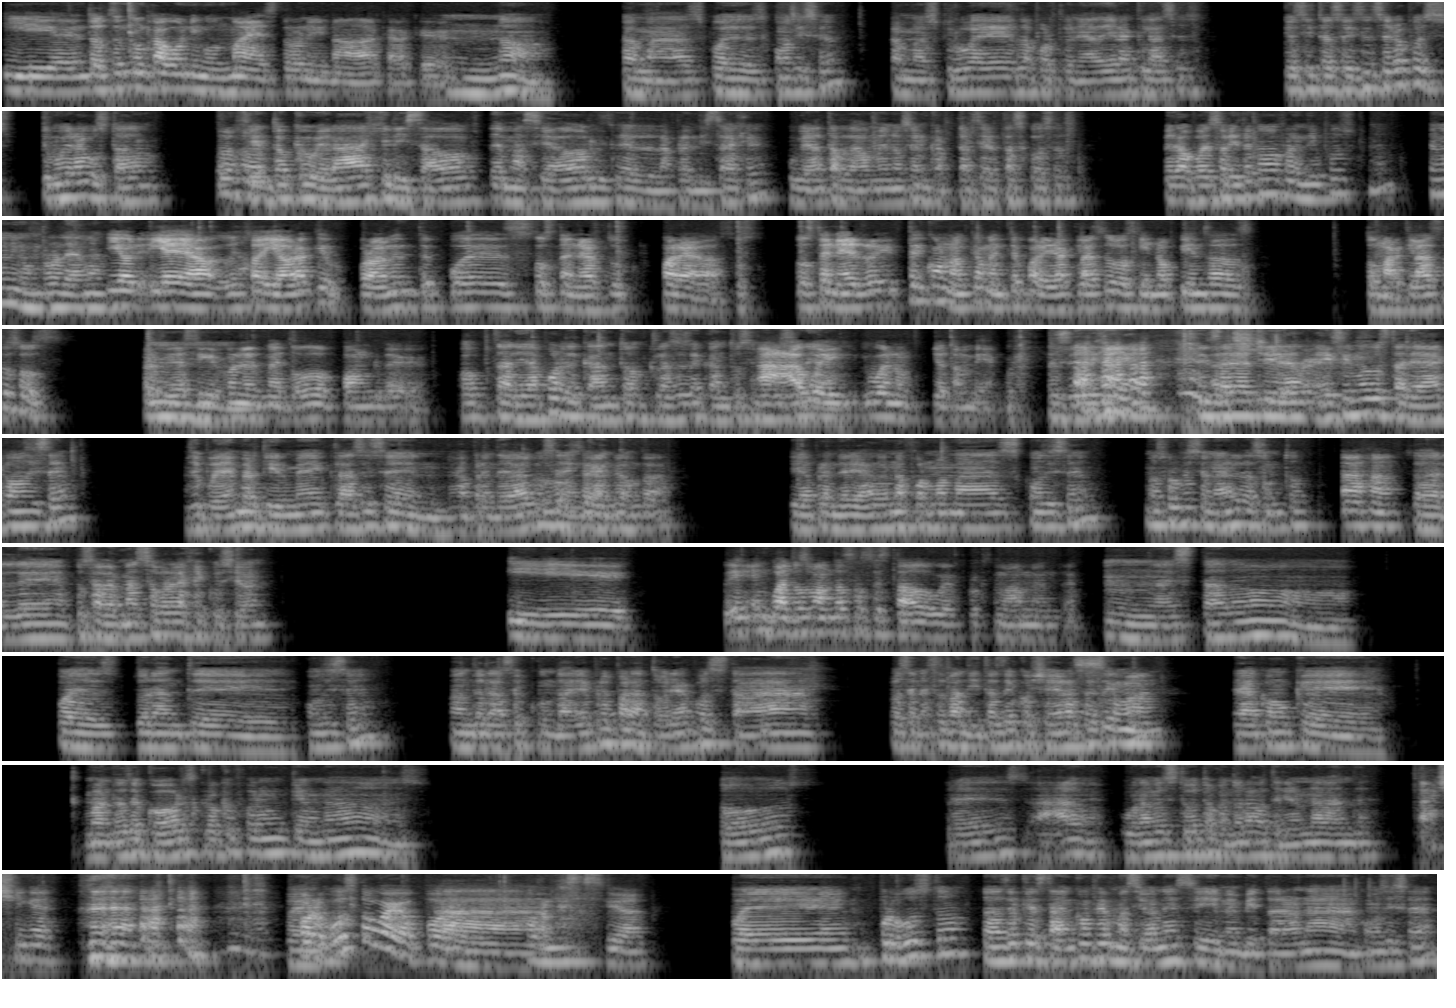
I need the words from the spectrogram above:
Y eh, entonces nunca hubo ningún maestro ni nada acá que... Mm, No, jamás, pues, ¿cómo se dice? Jamás tuve la oportunidad de ir a clases. Que si te soy sincero, pues sí me hubiera gustado. Siento que hubiera agilizado demasiado el, el aprendizaje, hubiera tardado menos en captar ciertas cosas. Pero pues ahorita como aprendí, pues no tengo ningún problema. Y, y, a- o sea, y ahora que probablemente puedes sostener tu... Para sos- sostenerte económicamente para ir a clases o si no piensas tomar clases o prefieres Mm. seguir con el método punk de... Optaría por el canto, clases de canto sí Ah, güey. Bueno, yo también, güey. Sí, sí Ah, chida. güey. Ahí sí me gustaría, ¿cómo se dice? Si pudiera invertirme en clases en aprender algo, sería encanto. encantar. Y aprendería de una forma más, ¿cómo se dice? Más profesional el asunto. Ajá. Saberle, pues saber más sobre la ejecución. Y ¿en cuántas bandas has estado, güey, aproximadamente? Mm, he estado, pues, durante, ¿cómo se dice? Durante la secundaria preparatoria, pues estaba, pues, en esas banditas de cocheras, ¿sabes Sí. Era como que bandas de covers, creo que fueron que unas dos, tres, ah, una vez estuve tocando la batería en una banda. Ah, chinga. Fue- ¿Por gusto, güey, o por, Ah. por necesidad? Fue por gusto, sabes de que estaba en confirmaciones y me invitaron a, ¿cómo se dice?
